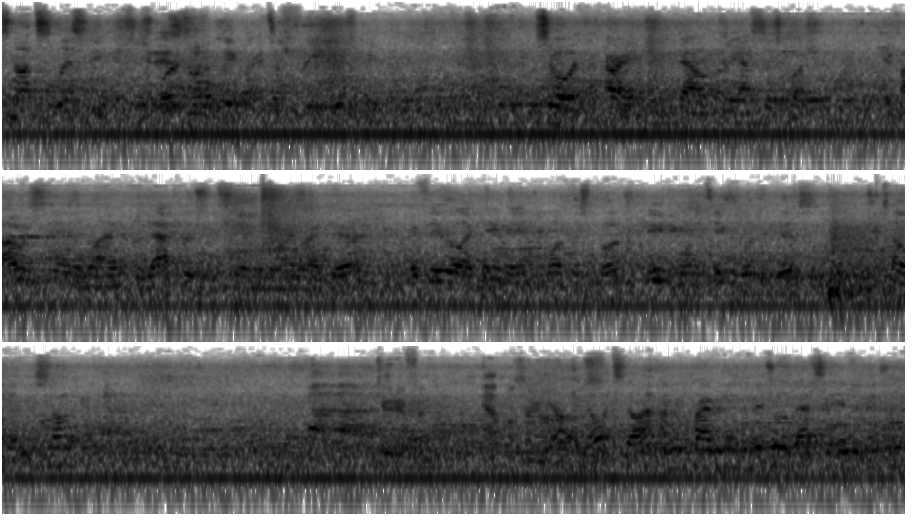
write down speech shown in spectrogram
It's not soliciting. It's just words on a paper. It's a free newspaper. So, all right, now let me ask this question. If I was standing in line, or that person standing in line right there, if they were like, hey man, do you want this book? Hey, do you want to take a look at this? Would you tell them to stop? Two different apples and No, no, it's not. I'm a private individual. That's an individual.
